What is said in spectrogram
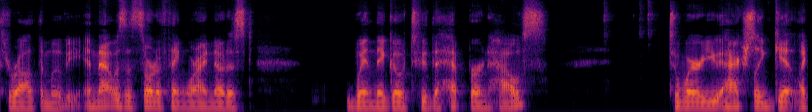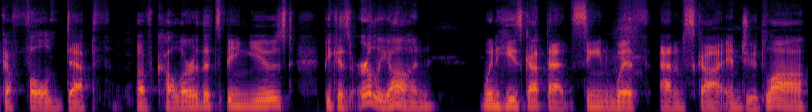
throughout the movie. And that was the sort of thing where I noticed when they go to the Hepburn house to where you actually get like a full depth of color that's being used because early on when he's got that scene with Adam Scott and Jude Law,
